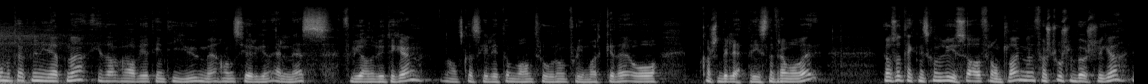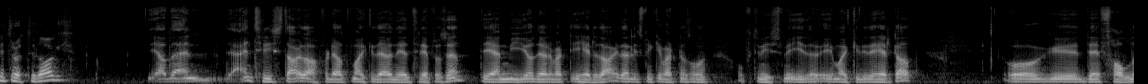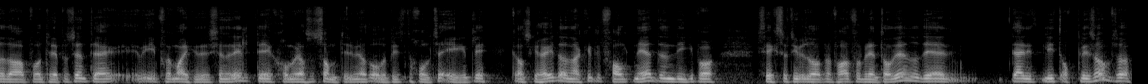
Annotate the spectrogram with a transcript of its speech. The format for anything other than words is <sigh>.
Velkommen til Økonominyhetene. I dag har vi et intervju med Hans Jørgen Elnes, flyanalytikeren. Han skal si litt om hva han tror om flymarkedet og kanskje billettprisene fremover. Vi har også teknisk analyse av Frontline, men først Oslo Børsrygge. Litt rødt i dag. Ja, det er, en, det er en trist dag, da, fordi markedet er jo ned 3% Det er mye, og det har det vært i hele dag. Det har liksom ikke vært noen sånn optimisme i, det, i markedet i det hele tatt. Og eh, det fallet da på 3% det, for markedet generelt det kommer altså samtidig med at oljeprisen holdt seg egentlig ganske høy. Den har ikke falt ned. Den ligger på 26 dollar per fat for brentoljen. og det, det er litt, litt, opp, liksom. Så,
